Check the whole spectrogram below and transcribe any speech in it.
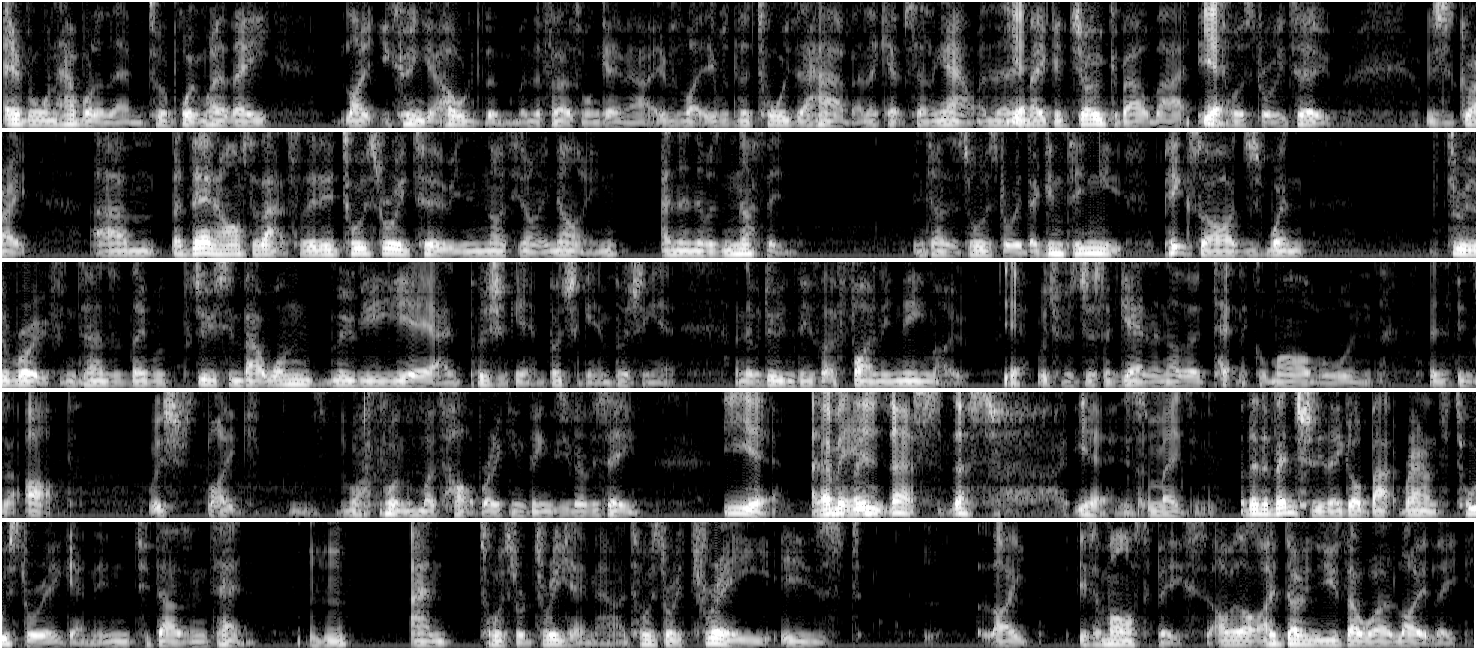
everyone had one of them to a point where they. Like you couldn't get hold of them when the first one came out. It was like it was the toys I have, and they kept selling out. And then Yeah. they make a joke about that in Yeah. Toy Story Two, which is great. Um, but then after that, so they did Toy Story 2 in 1999, and then there was nothing in terms of Toy Story. They continued, Pixar just went through the roof in terms of they were producing about one movie a year and pushing it and pushing it and pushing it. And they were doing things like Finding Nemo, Yeah. which was just, again, another technical marvel. And then things like Up, which, like, was one of the most heartbreaking things you've ever seen. yeah. I mean, they- that's that's yeah, it's amazing. But then eventually they got back round to Toy Story again in 2010. Mm-hmm. And Toy Story 3 came out. And Toy Story 3 is like, it's a masterpiece. I, mean, I don't use that word lightly.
